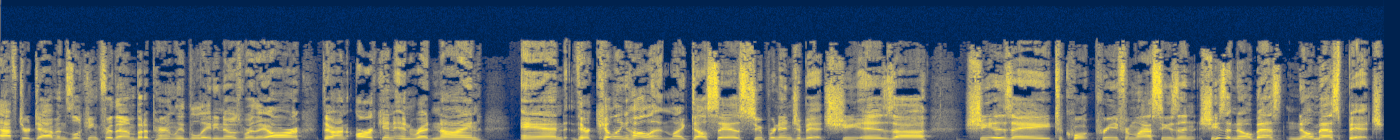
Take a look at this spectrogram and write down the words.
after D'avin's looking for them, but apparently the lady knows where they are. They're on Arkyn in Red Nine, and they're killing Hullen, like Delle Seyah's super ninja bitch. She is uh she is a to quote Pree from last season, she's a no best no mess bitch.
